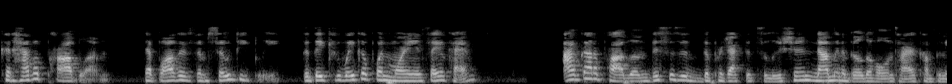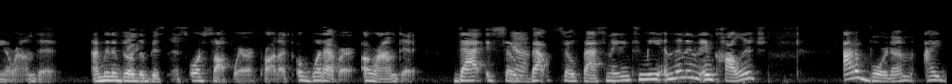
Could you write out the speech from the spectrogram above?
could have a problem that bothers them so deeply that they could wake up one morning and say, okay, I've got a problem. This is a, the projected solution. Now I'm going to build a whole entire company around it. I'm going to build right. a business or software product or whatever around it. That is so, yeah. that was so fascinating to me. And then in, in college, out of boredom, I,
